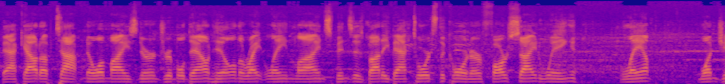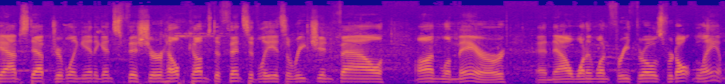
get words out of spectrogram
Back out up top, Noah Meisner. Dribble downhill in the right lane line. Spins his body back towards the corner. Far side wing. Lamp, one jab step, dribbling in against Fisher. Help comes defensively. It's a reach in foul on Lemaire. And now one and one free throws for Dalton Lamp.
